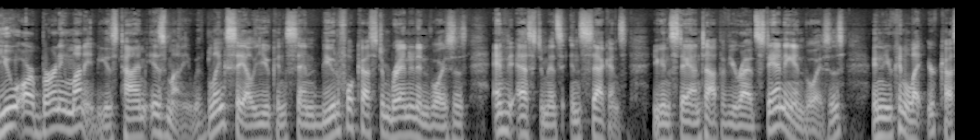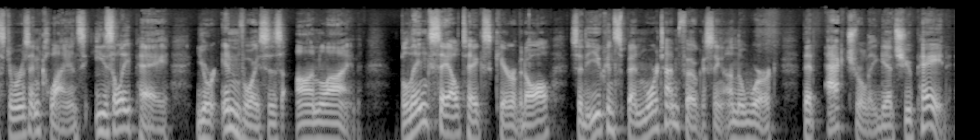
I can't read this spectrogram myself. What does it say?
you are burning money because time is money. With Blinksale, you can send beautiful custom branded invoices and estimates in seconds. You can stay on top of your outstanding invoices, and you can let your customers and clients easily pay your invoices online. Blinksale takes care of it all so that you can spend more time focusing on the work that actually gets you paid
